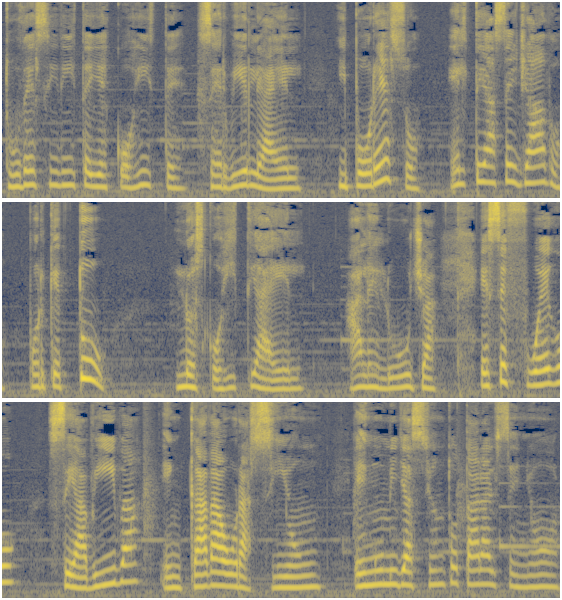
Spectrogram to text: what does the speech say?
tú decidiste y escogiste servirle a Él. Y por eso Él te ha sellado. Porque tú lo escogiste a Él. Aleluya. Ese fuego se aviva en cada oración, en humillación total al Señor.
